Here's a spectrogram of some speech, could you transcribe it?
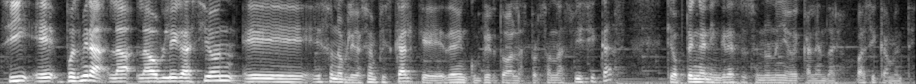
Sí, eh, pues mira, la, la obligación eh, es una obligación fiscal que deben cumplir todas las personas físicas que obtengan ingresos en un año de calendario, básicamente.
